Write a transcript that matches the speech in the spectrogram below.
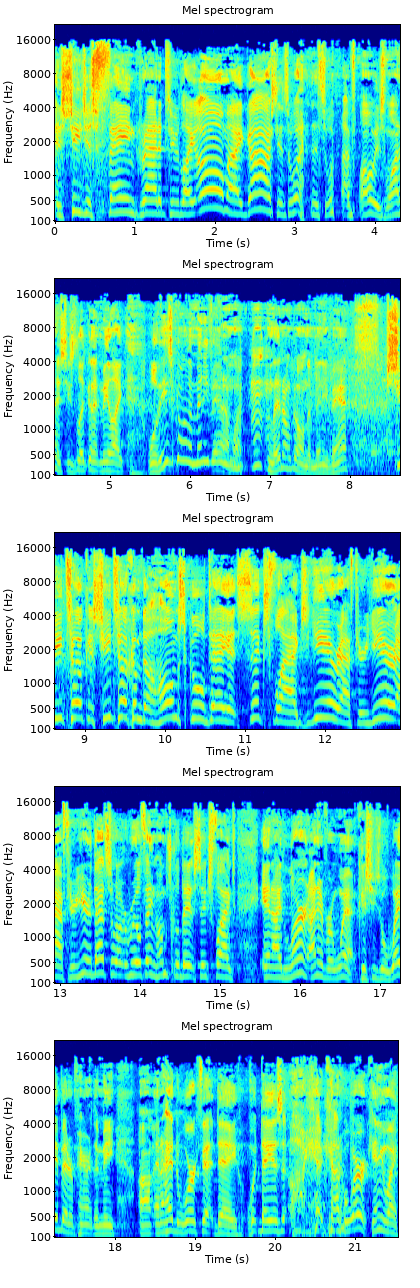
And she just feigned gratitude, like, oh my gosh, it's what, it's what I've always wanted. She's looking at me like, well, these go in the minivan? I'm like, they don't go in the minivan. She took, she took them to homeschool day day at Six Flags year after year after year. That's a real thing, homeschool day at Six Flags. And I learned, I never went because she's a way better parent than me. Um, and I had to work that day. What day is it? Oh, yeah, got to work. Anyway,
